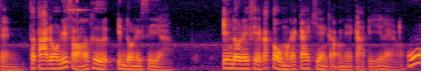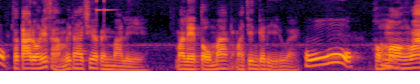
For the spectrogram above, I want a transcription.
70% star ดวงที่สองก็คืออินโดนีเซีย อินโดนีเซียก็โตมาใกล้ๆเคียงกับอเมริกาปีที่แล้ว โอ้ star ดวงที่สามไม่น่าเชื่อเป็นมาเล มาเลโตมาก margin ก็ดีด้วย โอ้ผมมองว่า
